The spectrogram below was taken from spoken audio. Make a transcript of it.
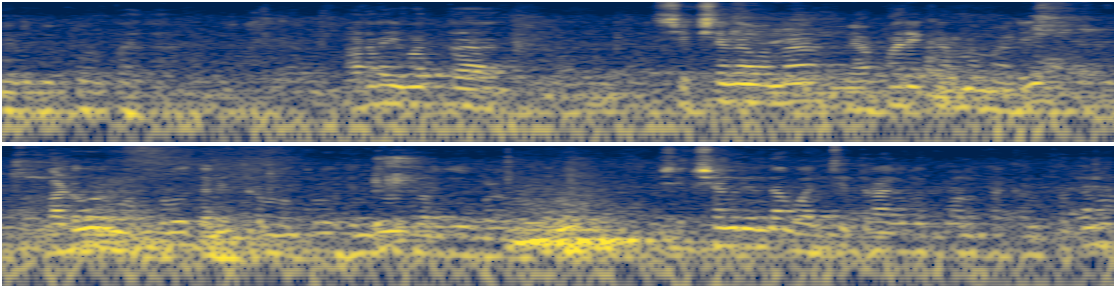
ನೀಡಬೇಕು ಅಂತ ಇದೆ. ಆದರೆ ಇವತ್ತು ಶಿಕ್ಷಣವನ್ನು ವ್ಯಾಪಾರೀಕರಣ ಮಾಡಿ ಬಡವರ ಮಕ್ಕಳು, ದಲಿತರ ಮಕ್ಕಳು, ಹಿಂದುಳಿದ ವರ್ಗಗಳ ಶಿಕ್ಷಣದಿಂದ ವಂಚಿತರಾಗಬೇಕು ಅನ್ನತಕ್ಕಂಥದ್ದನ್ನು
